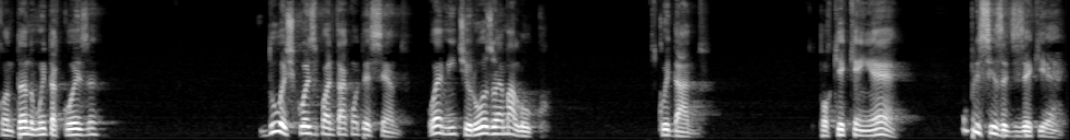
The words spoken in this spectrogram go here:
contando muita coisa, duas coisas podem estar acontecendo: ou é mentiroso ou é maluco. Cuidado. Porque quem é, não precisa dizer que é.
